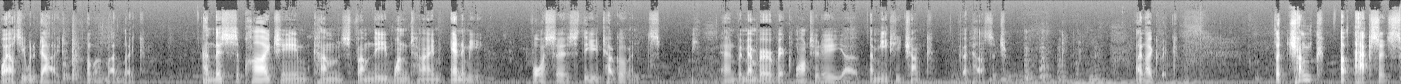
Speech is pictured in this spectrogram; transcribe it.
or else he would have died alone by the lake. And this supply team comes from the one time enemy forces, the Tagurans. And remember, Rick wanted a, uh, a meaty chunk for passage. I like Rick. The chunk of axes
